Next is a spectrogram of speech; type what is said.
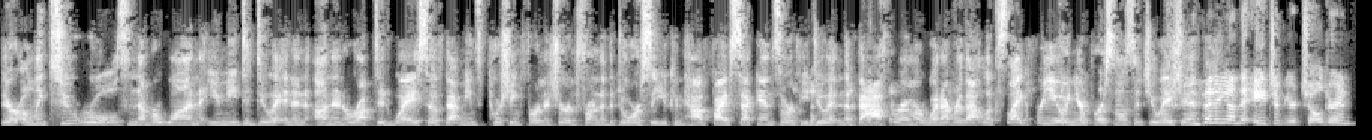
There are only two rules. Number one, you need to do it in an uninterrupted way. So if that means pushing furniture in front of the door so you can have five seconds, or if you do it in the bathroom or whatever that looks like for you in your personal situation, Depending on the age of your children.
